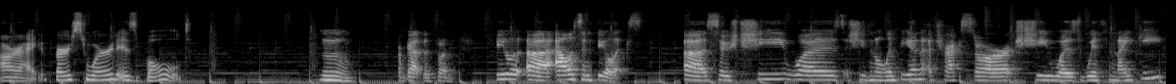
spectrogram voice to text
all right. First word is bold. Mm, I've got this one. Fel- uh, Allyson Felix. Uh, so she was, she's an Olympian, a track star. She was with Nike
